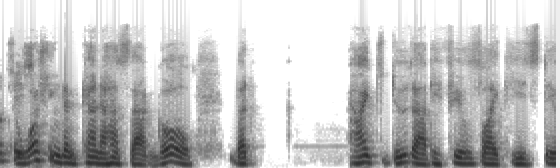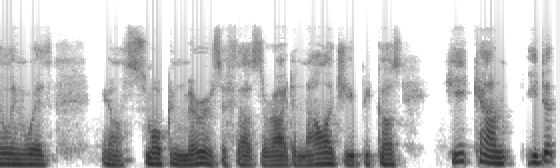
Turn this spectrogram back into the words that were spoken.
Okay, so Washington kind of has that goal, but how to do that, he feels like he's dealing with, you know, smoke and mirrors, if that's the right analogy, because he can, he did,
